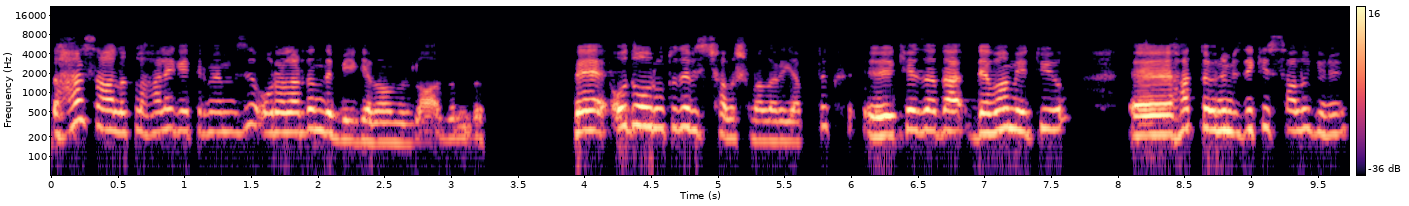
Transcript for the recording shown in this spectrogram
daha sağlıklı hale getirmemizi oralardan da bilgi almamız lazımdı. Ve o doğrultuda biz çalışmaları yaptık. E, keza da devam ediyor. E, hatta önümüzdeki salı günü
